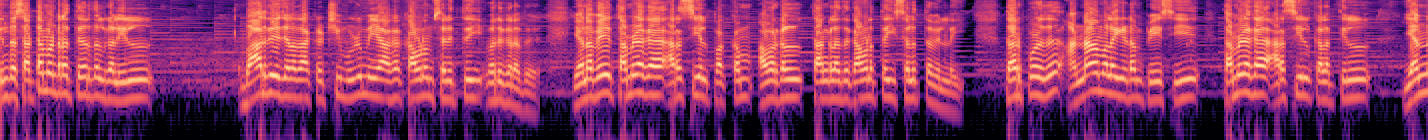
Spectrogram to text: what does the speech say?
இந்த சட்டமன்ற தேர்தல்களில் பாரதிய ஜனதா கட்சி முழுமையாக கவனம் செலுத்தி வருகிறது. எனவே தமிழக அரசியல் பக்கம் அவர்கள் தங்களது கவனத்தை செலுத்தவில்லை. தற்பொழுது அண்ணாமலையிடம் பேசி தமிழக அரசியல் களத்தில் என்ன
